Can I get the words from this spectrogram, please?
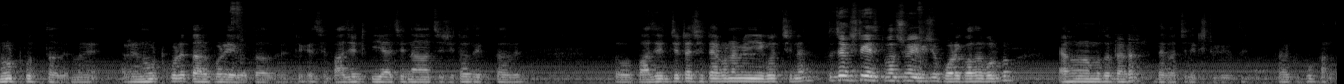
নোট করতে হবে মানে আগে নোট করে তারপরে এগোতে হবে, ঠিক আছে? বাজেট কি আছে, না আছে, সেটাও দেখতে হবে। তো বাজেট যেটা, সেটা এখন আমি এগোচ্ছি না। তো যাক, ঠিক আছে তোমার সঙ্গে এই বিষয়ে পরে কথা বলব। এখন আমার মতো টাটা, দেখা হচ্ছে নেক্সট ভিডিওতে সবাই খুব ভালো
